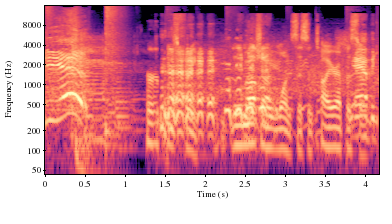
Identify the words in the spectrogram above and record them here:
Yes! Herpes free. They mentioned it once this entire episode. Yeah, but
